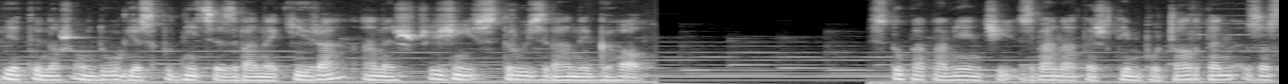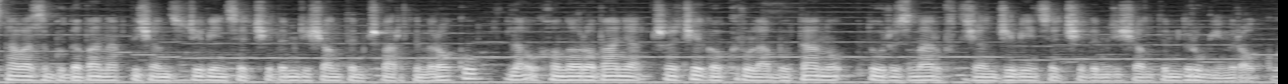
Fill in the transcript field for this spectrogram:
Kobiety noszą długie spódnice zwane kira, a mężczyźni strój zwany gho. Stupa pamięci, zwana też Timpu Chorten, została zbudowana w 1974 roku dla uhonorowania trzeciego króla Butanu, który zmarł w 1972 roku.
